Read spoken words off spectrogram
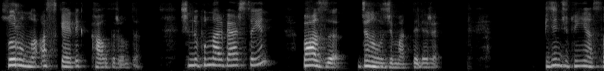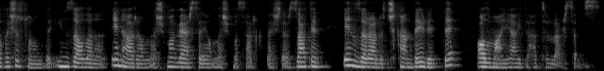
Zorunlu askerlik kaldırıldı. Şimdi bunlar Versay'ın bazı can alıcı maddeleri. Birinci Dünya Savaşı sonunda imzalanan en ağır anlaşma Versay Anlaşması arkadaşlar. Zaten en zararlı çıkan devlet de Almanya'ydı hatırlarsanız.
